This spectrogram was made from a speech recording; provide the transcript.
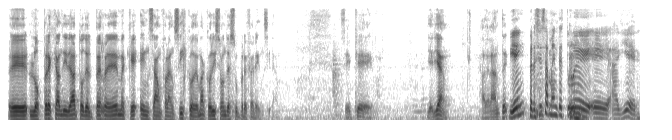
eh, los precandidatos del PRM que en San Francisco de Macorís son de su preferencia. Así que, Yerian, adelante. Bien, precisamente estuve eh, ayer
